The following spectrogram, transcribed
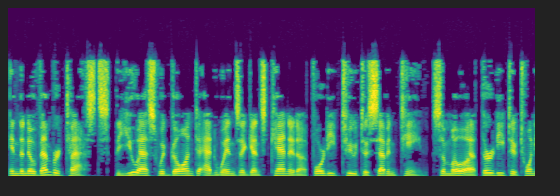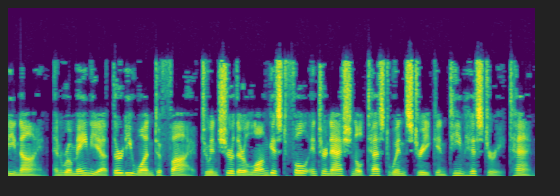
In the November tests, the US would go on to add wins against Canada 42 to 17, Samoa 30 to 29, and Romania 31 to 5 to ensure their longest full international test win streak in team history 10.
